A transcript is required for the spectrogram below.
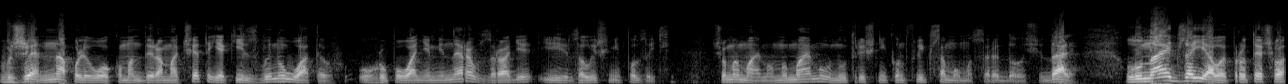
вже на польового командира Мачети, який звинуватив угрупування Мінера в зраді і залишенні позицій. Що ми маємо? Ми маємо внутрішній конфлікт в самому середовищі. Далі лунають заяви про те, що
